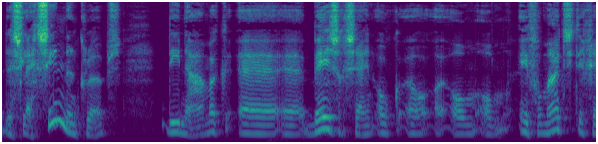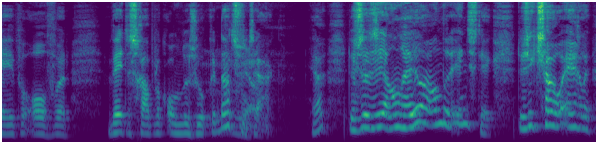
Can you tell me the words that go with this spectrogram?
de slechtzienden clubs die namelijk bezig zijn ook om, om informatie te geven over wetenschappelijk onderzoek en dat soort Ja. zaken. Ja? Dus dat is een heel andere insteek. Dus ik zou eigenlijk,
